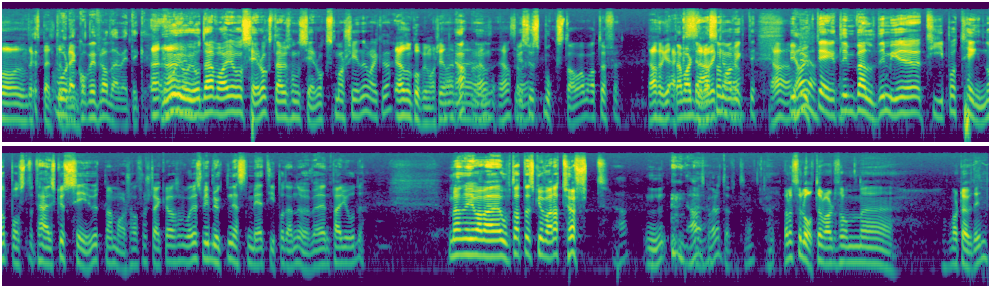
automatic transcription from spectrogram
Og spilte Hvor det sånn- kom ifra, det vet jeg ikke. Eh, Jo, jo, jo, det var jo Xerox. Det er jo sånne Xerox-maskiner, var det ikke det? Ja, noen kopimaskiner. Ja, ja, men ja, stemmer. Hvis du bokstavene var tøffe. Ja, for Det var det som var viktig. Ja, ja. Vi Ja, ja. brukte egentlig veldig mye tid på å tegne opp hvordan dette her skulle se ut med Marshall-forsterkerne våre. Vi brukte nesten mer tid på den over en periode. Men vi var opptatt av at det skulle være tøft. Ja. Mm. Ja, det skal være tøft. Hva slags låter var det som uh, ble øvd inn?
